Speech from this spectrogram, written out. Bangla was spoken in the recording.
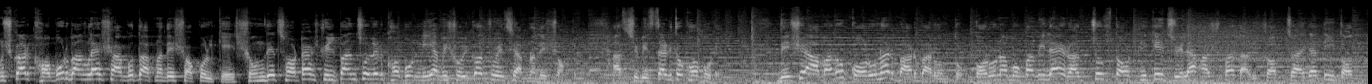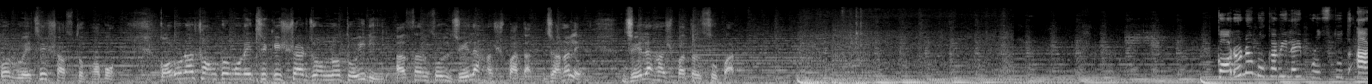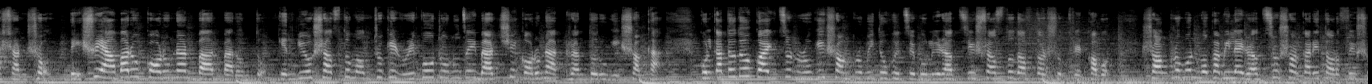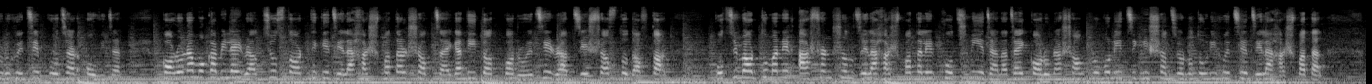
নমস্কার, খবর বাংলায় স্বাগত আপনাদের সকলকে। সন্ধে ছটার শিল্পাঞ্চলের খবর নিয়ে আমি সৈকত রয়েছে আপনাদের সঙ্গে। আসছে বিস্তারিত খবরে। দেশে আবারও করোনার বারবারন্ত করোনা মোকাবিলায় রাজ্য স্তর থেকে জেলা হাসপাতাল, সব জায়গাতেই তৎপর রয়েছে স্বাস্থ্য ভবন। করোনা সংক্রমণের চিকিৎসার জন্য তৈরি আসানসোল জেলা হাসপাতাল, জানালেন জেলা হাসপাতাল সুপার। করোনা মোকাবিলায় প্রস্তুত আসানসোল। দেশে আবারও করোনার বাদ বাড়ন্ত কেন্দ্রীয় স্বাস্থ্য মন্ত্রকের রিপোর্ট অনুযায়ী বাড়ছে করোনা আক্রান্ত রোগীর সংখ্যা। কলকাতাতেও কয়েকজন রোগী সংক্রমিত হয়েছে বলে রাজ্যের স্বাস্থ্য দপ্তর সূত্রের খবর। সংক্রমণ মোকাবিলায় রাজ্য সরকারের তরফে শুরু হয়েছে প্রচার অভিযান। করোনা মোকাবিলায় রাজ্য স্তর থেকে জেলা হাসপাতাল সব জায়গাতেই তৎপর রয়েছে রাজ্যের স্বাস্থ্য দপ্তর। পশ্চিম বর্ধমানের আসানসোল জেলা হাসপাতালের খোঁজ নিয়ে জানা যায়, করোনা সংক্রমণের চিকিৎসার জন্য তৈরি হয়েছে জেলা হাসপাতাল।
